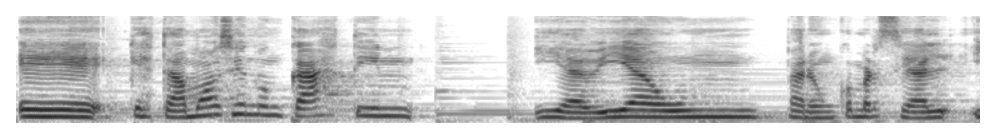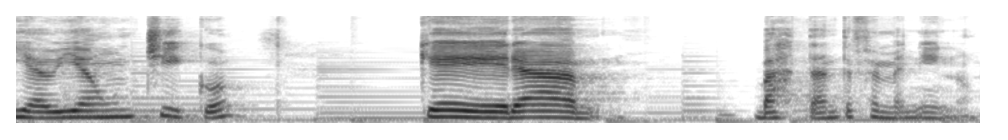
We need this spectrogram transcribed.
eh, que estábamos haciendo un casting y había un, para un comercial y había un chico que era bastante femenino.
